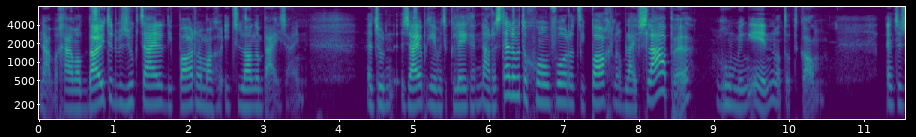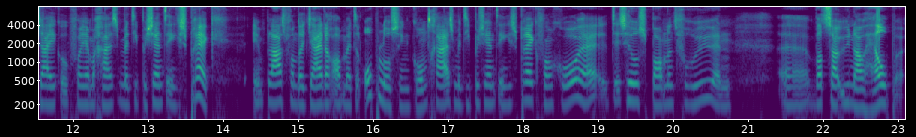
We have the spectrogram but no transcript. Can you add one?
Nou, we gaan wat buiten de bezoektijden. Die partner mag er iets langer bij zijn. En toen zei op een gegeven moment de collega: Nou, dan stellen we toch gewoon voor dat die partner blijft slapen. Rooming in, want dat kan. En toen zei ik ook van ja, maar ga eens met die patiënt in gesprek. In plaats van dat jij er al met een oplossing komt, ga eens met die patiënt in gesprek van goh, hè, het is heel spannend voor u en uh, wat zou u nou helpen?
